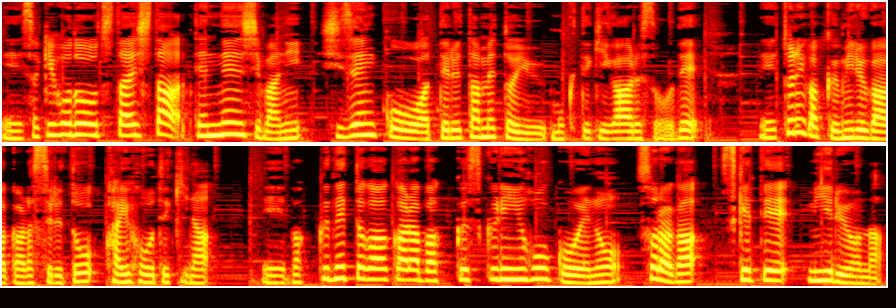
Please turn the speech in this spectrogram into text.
えー先ほどお伝えした天然芝に自然光を当てるためという目的があるそうで、えーとにかく見る側からすると開放的な、えーバックネット側からバックスクリーン方向への空が透けて見えるような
